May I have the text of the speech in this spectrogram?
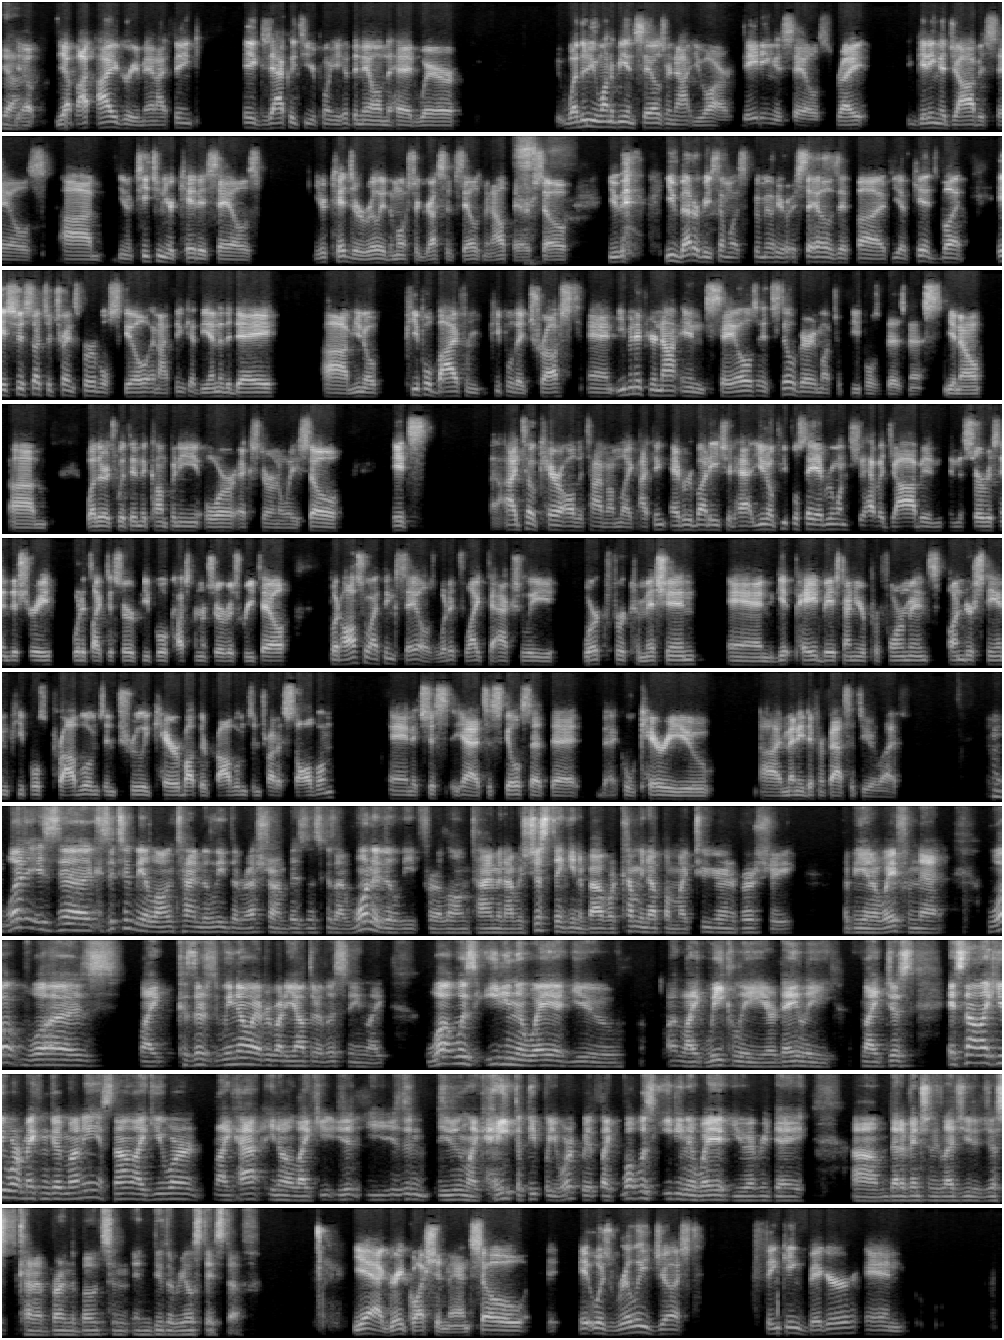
Yeah. Yep. Yep. I, I agree, man. I think exactly to your point, you hit the nail on the head where whether you want to be in sales or not, you are. Dating is sales, right? Getting a job is sales. Um, you know, teaching your kid is sales. Your kids are really the most aggressive salesmen out there. So, you you better be somewhat familiar with sales if uh, if you have kids. But it's just such a transferable skill, and I think at the end of the day, um, you know, people buy from people they trust, and even if you're not in sales, it's still very much a people's business. You know, um, whether it's within the company or externally. So it's I tell Kara all the time, I'm like, I think everybody should have, you know, people say everyone should have a job in, in the service industry, what it's like to serve people, customer service, retail, but also I think sales, what it's like to actually work for commission and get paid based on your performance, understand people's problems and truly care about their problems and try to solve them. And it's just, yeah, it's a skill set that that will carry you uh, in many different facets of your life. And what is uh because it took me a long time to leave the restaurant business because I wanted to leave for a long time. And I was just thinking about we're coming up on my two year anniversary of being away from that. What was like because there's we know everybody out there listening, like what was eating away at you uh, like weekly or daily? Like just it's not like you weren't making good money. It's not like you weren't like ha- you know like you, you, you didn't you didn't like hate the people you work with. Like what was eating away at you every day um, that eventually led you to just kind of burn the boats and, and do the real estate stuff? Yeah, great question, man. So it was really just thinking bigger and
